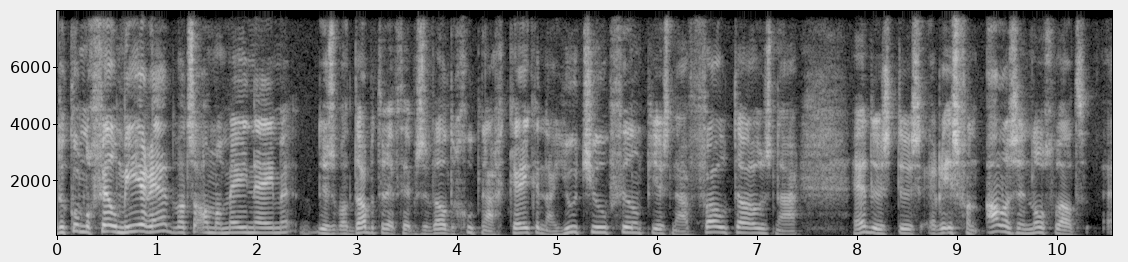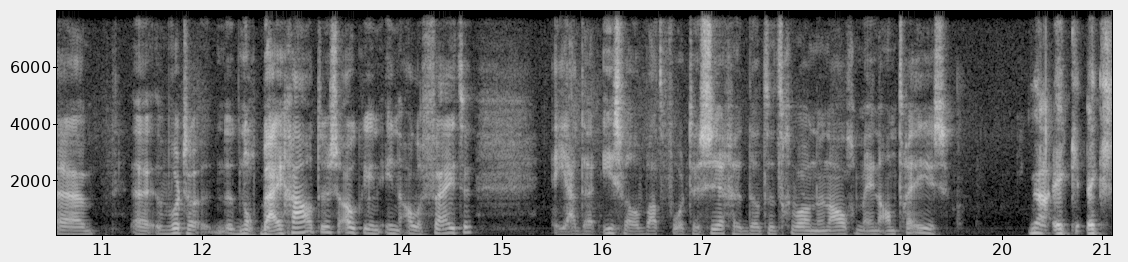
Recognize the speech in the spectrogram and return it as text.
er, komt nog veel meer hè, wat ze allemaal meenemen. Dus wat dat betreft hebben ze wel er goed naar gekeken. Naar YouTube-filmpjes, naar foto's, naar dus, dus er is van alles en nog wat, wordt er nog bijgehaald, dus ook in, in alle feiten. Ja, daar is wel wat voor te zeggen dat het gewoon een algemene entree is. Nou, ik, ik,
